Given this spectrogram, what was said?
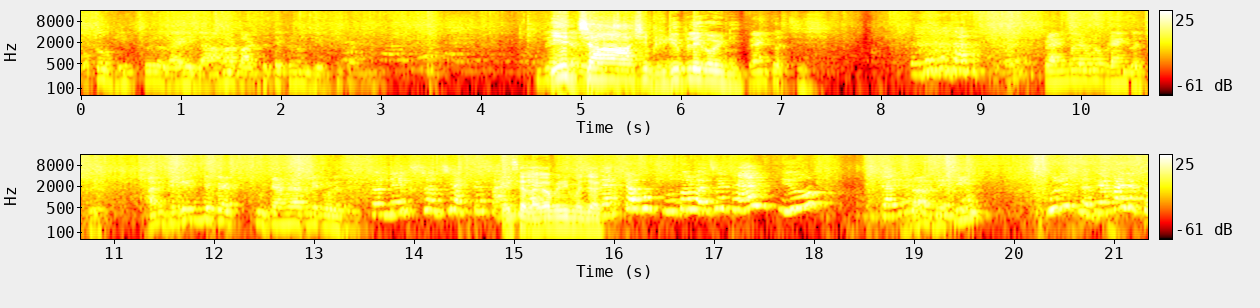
কত গিফট পেল গাইজ আমার বার্থডেতে কোনো গিফট পাইনি। এ যা সে ভিডিও প্লে করিনি। প্র্যাঙ্ক করছিস। প্র্যাঙ্ক এর উপর প্র্যাঙ্ক করছে। আমি দেখেছি যে ক্যামেরা প্লে করেছে। তো নেক্সট হচ্ছে একটা সাইড এসে লাগা বেরি মজা। একটা খুব সুন্দর হয়েছে থ্যাংক ইউ দেখি। খুলিস না দেখাই যাচ্ছে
